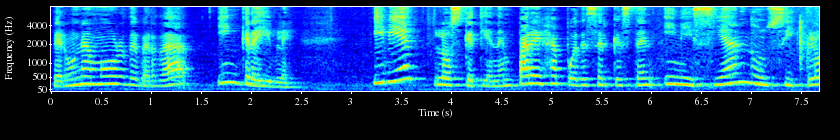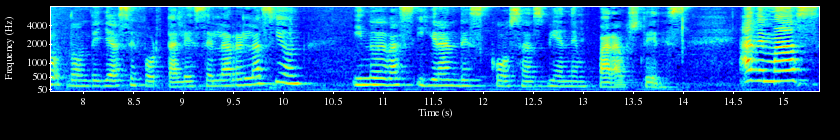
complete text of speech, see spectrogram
pero un amor de verdad increíble. Y bien, los que tienen pareja puede ser que estén iniciando un ciclo donde ya se fortalece la relación y nuevas y grandes cosas vienen para ustedes. Además,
